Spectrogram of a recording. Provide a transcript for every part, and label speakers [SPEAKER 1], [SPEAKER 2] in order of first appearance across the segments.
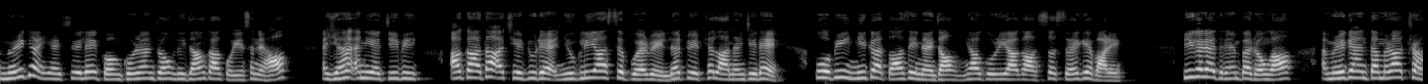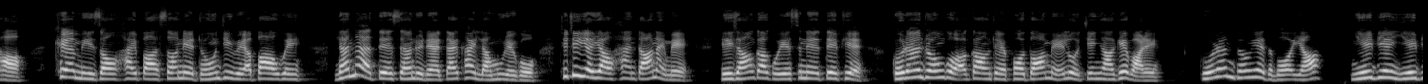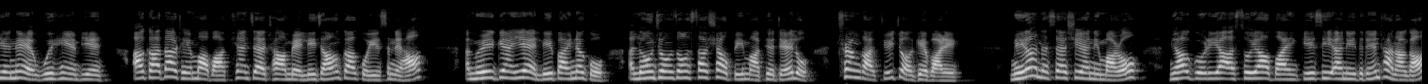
[SPEAKER 1] အမေရိကန်ရဲ့ရွှေလီကုန်းဂိုရန်ဒရုန်းလေကြောင်းကာကွယ်ရေးစနစ်ဟာအရန်အန္တရာယ်ကြီးပြီးအာကာသအခြေပြုတဲ့နျူကလ িয়ার စစ်ပွဲတွေလက်တွေ့ဖြစ်လာနိုင်ခြင်းနဲ့ပိုပြီးနှိကပ်သွားစေနိုင်ကြောင်းမြောက်ကိုရီးယားကဆွတ်ဆွဲခဲ့ပါတယ်။ပြီးခဲ့တဲ့သတင်းပတ်တုန်းကအမေရိကန်သမ္မတထရန့်ဟာခေတ်အမီဆုံးဟိုက်ပါဆိုနစ်ဒုံးကြီးတွေအပါအဝင်လက်နက်အသေးစမ်းတွေနဲ့တိုက်ခိုက်လာမှုတွေကိုထိထိရောက်ရောက်ဟန်တားနိုင်မဲ့လေကြောင်းကာကွယ်ရေးစနစ်အသစ်ဖြစ်ဂိုရန်ဒုံးကိုအကောင့်ထဲပေါ်သွားမယ်လို့ကြေညာခဲ့ပါတယ်။ဂိုရန်ဒုံးရဲ့သဘောအရမြေပြင်ရေပြင်နဲ့ဝေဟင်အပြင် အာကာသထဲမှာပါဖြန့်ကျက်ထားမဲ့လေကြောင်းကာကွယ်ရေးစနစ်ဟာအမေရိကန်ရဲ့လေပိုင်နက်ကိုအလုံးစုံဆုံးဆောက်ရှောက်ပေးမှာဖြစ်တယ်လို့ထရန့်ကကြွေးကြော်ခဲ့ပါတယ်။မေလ28ရက်နေ့မှာတော့မြောက်ကိုရီးယားအစိုးရပိုင်း KCNA သတင်းဌာနက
